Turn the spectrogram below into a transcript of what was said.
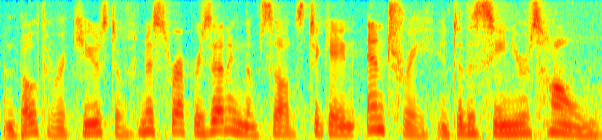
and both are accused of misrepresenting themselves to gain entry into the senior's home.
